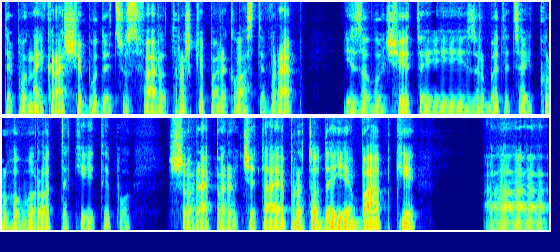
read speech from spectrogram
Типу, найкраще буде цю сферу трошки перекласти в реп і залучити, і зробити цей круговорот такий, типу, що репер читає про то, де є бабки, а,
